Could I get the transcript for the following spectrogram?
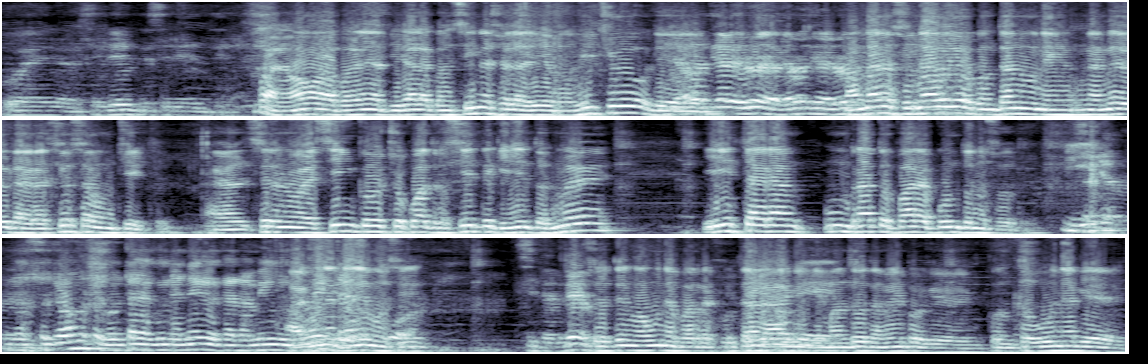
Bueno, excelente, excelente. Bueno, vamos a poner a tirar la consigna, ya la habíamos dicho. de- a tirar de de. Mandanos un audio contando una, una anécdota graciosa o un chiste. Al 095-847-509. Instagram, un rato para punto nosotros. Y no- nosotros vamos a contar alguna anécdota también. Alguna nuestra. tenemos, sí. Si tendremos. Yo tengo una para refutar a alguien que que- mandó también porque contó una que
